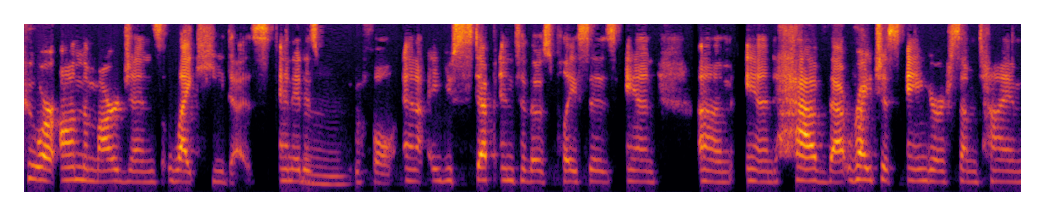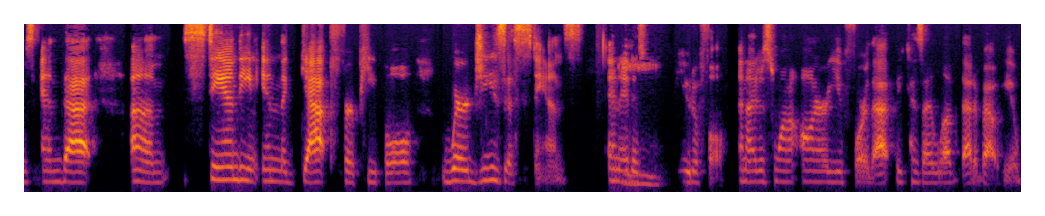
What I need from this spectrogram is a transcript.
who are on the margins like he does and it is mm. beautiful and you step into those places and um, and have that righteous anger sometimes and that um, standing in the gap for people where Jesus stands. And it mm. is beautiful. And I just want to honor you for that because I love that about you.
